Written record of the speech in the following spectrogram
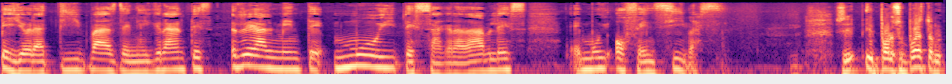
peyorativas denigrantes realmente muy desagradables eh, muy ofensivas Sí, y por supuesto,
